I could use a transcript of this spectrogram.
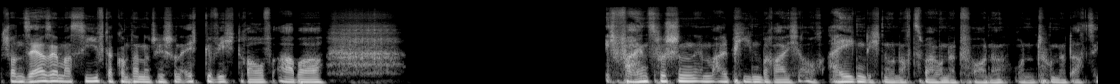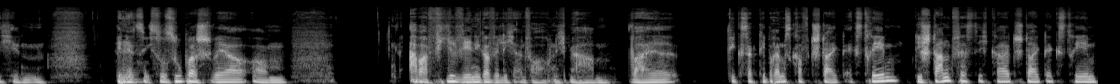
schon sehr, sehr massiv. Da kommt dann natürlich schon echt Gewicht drauf. Aber ich fahre inzwischen im alpinen Bereich auch eigentlich nur noch 200 vorne und 180 hinten. Bin jetzt nicht so super schwer, ähm, aber viel weniger will ich einfach auch nicht mehr haben, weil, wie gesagt, die Bremskraft steigt extrem, die Standfestigkeit steigt extrem.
